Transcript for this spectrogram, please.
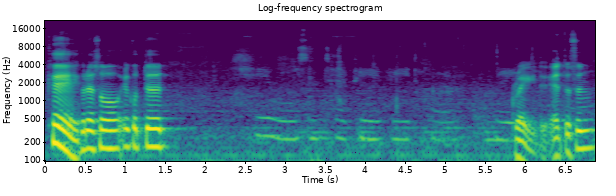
오케이. 그래서 읽고 뜻 grade grade의 뜻은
